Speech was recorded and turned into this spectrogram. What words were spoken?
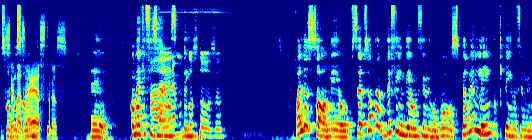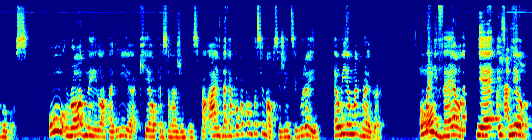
os robôs Cenas extras. É. Como é que fizeram? Ah, era muito gostoso. Olha só, meu, só para defender o filme Robôs, pelo elenco que tem no filme Robôs. O Rodney Lataria, que é o personagem principal. Ah, daqui a pouco eu conto a sinopse, gente, segura aí. É o Ian McGregor. O oh. Manivela, que é. Arrasou. Meu,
